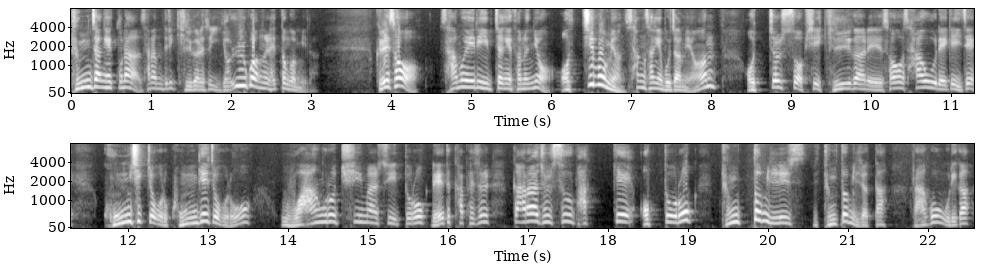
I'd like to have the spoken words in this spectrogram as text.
등장했구나 사람들이 길갈에서 열광을 했던 겁니다. 그래서 사무엘의 입장에서는요, 어찌 보면 상상해 보자면 어쩔 수 없이 길갈에서 사울에게 이제 공식적으로 공개적으로 왕으로 취임할 수 있도록 레드 카펫을 깔아줄 수밖에 없도록 등 떠밀릴 수- 등 떠밀렸다라고 우리가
